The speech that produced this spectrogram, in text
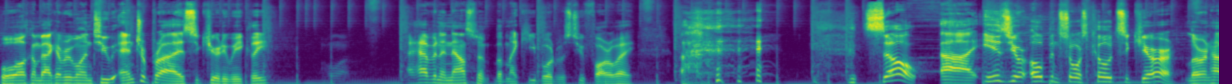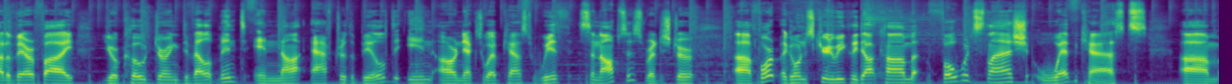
Welcome back, everyone, to Enterprise Security Weekly. I have an announcement, but my keyboard was too far away. so, uh, is your open source code secure? Learn how to verify your code during development and not after the build in our next webcast with Synopsys. Register uh, for it by going to securityweekly.com forward slash webcasts. Um,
